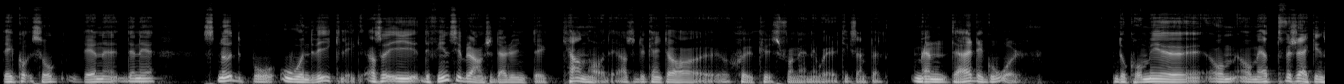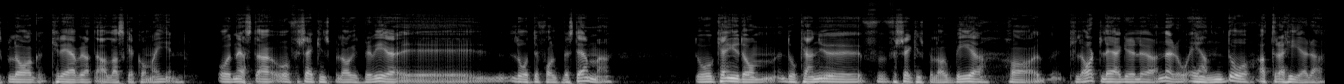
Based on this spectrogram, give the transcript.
Det är, så, den, är, den är snudd på oundviklig. Alltså i, det finns ju branscher där du inte kan ha det. Alltså du kan inte ha eh, sjukhus från anywhere till exempel. Men där det går, då kommer ju, om, om ett försäkringsbolag kräver att alla ska komma in och, nästa, och försäkringsbolaget bredvid eh, låter folk bestämma, då kan ju, de, då kan ju försäkringsbolag B ha klart lägre löner och ändå attrahera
